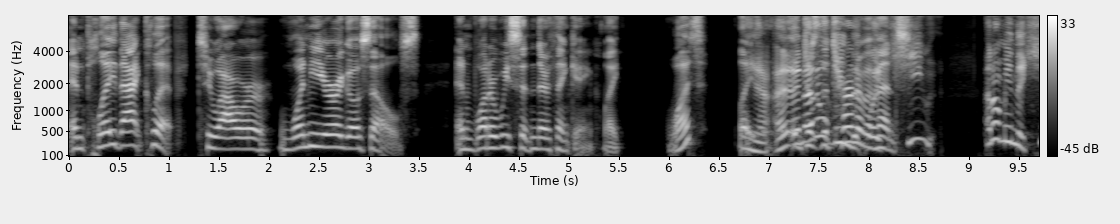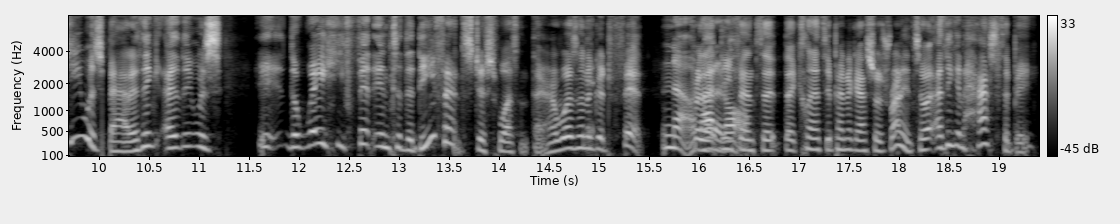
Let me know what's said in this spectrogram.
and play that clip to our one year ago selves. And what are we sitting there thinking? Like, what? Like, yeah, and, just the turn that, of like, events. He, I don't mean that he was bad. I think it was the way he fit into the defense just wasn't there. It wasn't a good fit No, for not that at all. defense that, that Clancy Pendergast was running. So I think it has to be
